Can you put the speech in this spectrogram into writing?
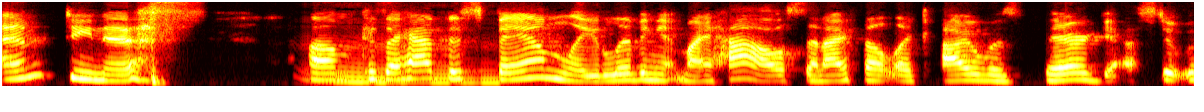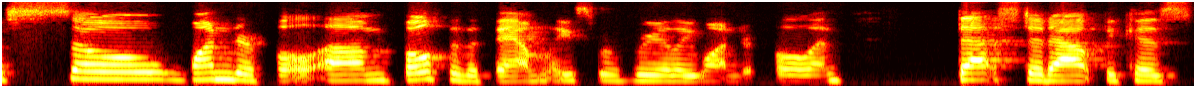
emptiness because um, I had this mm. family living at my house and I felt like I was their guest. It was so wonderful. Um, both of the families were really wonderful. And that stood out because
